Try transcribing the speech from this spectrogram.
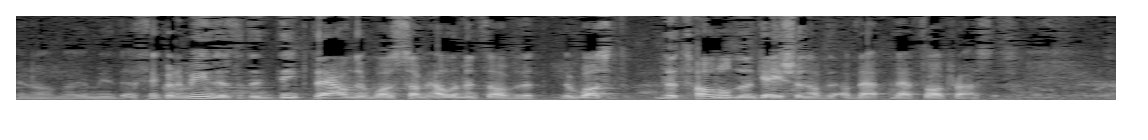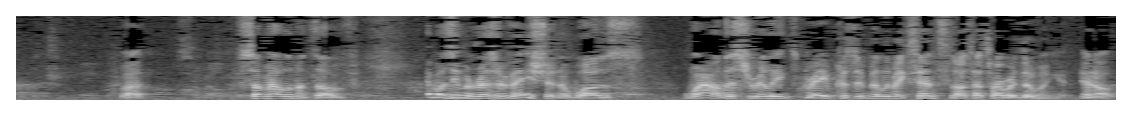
You know, I mean, I think what it means is that deep down there was some element of that. There was the total negation of, the, of that, that thought process. But some element of it wasn't even reservation. It was wow, this really is great because it really makes sense to us. That's why we're doing it. You know,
